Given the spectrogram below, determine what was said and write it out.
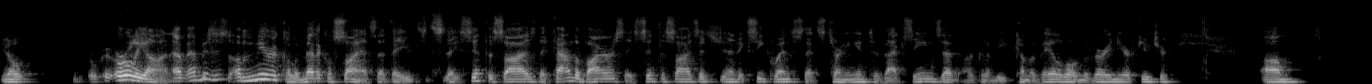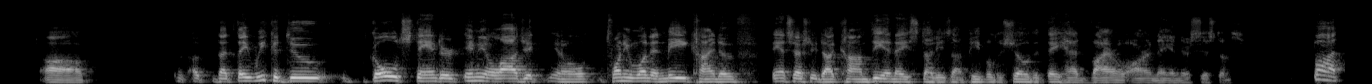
you know, early on, it was a miracle of medical science that they they synthesized, they found the virus, they synthesized its genetic sequence that's turning into vaccines that are going to become available in the very near future. Um, uh, uh that they we could do gold standard immunologic, you know, 21 and me kind of ancestry.com DNA studies on people to show that they had viral RNA in their systems. But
